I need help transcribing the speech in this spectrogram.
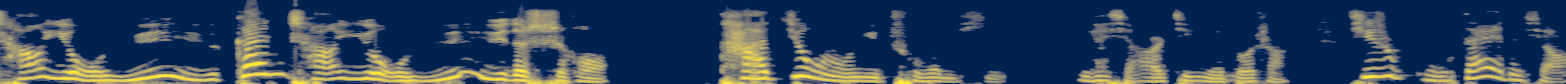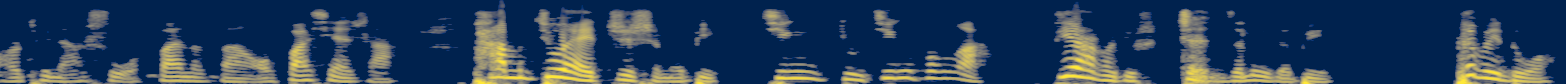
肠有余于肝肠有余于的时候，他就容易出问题。你看小孩惊厥多少？其实古代的小儿推拿书我翻了翻，我发现啥？他们就爱治什么病？惊就惊风啊。第二个就是疹子类的病，特别多。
